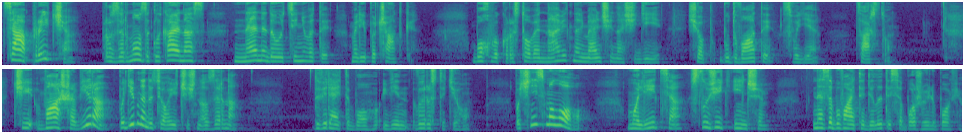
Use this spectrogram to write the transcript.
Ця притча про зерно закликає нас не недооцінювати малі початки. Бог використовує навіть найменші наші дії, щоб будувати своє царство. Чи ваша віра подібна до цього гірчичного зерна? Довіряйте Богу, і Він виростить його. Почніть з малого, моліться, служіть іншим, не забувайте ділитися Божою любов'ю.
